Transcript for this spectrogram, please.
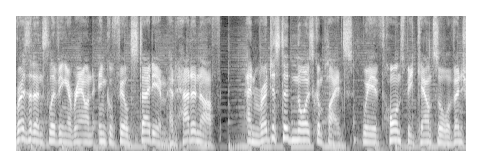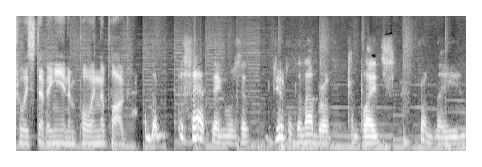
residents living around Englefield Stadium had had enough and registered noise complaints, with Hornsby Council eventually stepping in and pulling the plug. The, sad thing was that due to the number of complaints from the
